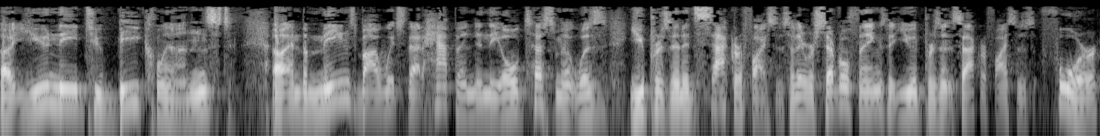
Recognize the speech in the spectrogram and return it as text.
Uh, you need to be cleansed, uh, and the means by which that happened in the Old Testament was you presented sacrifices. So there were several things that you would present sacrifices for,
